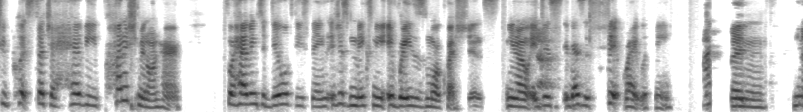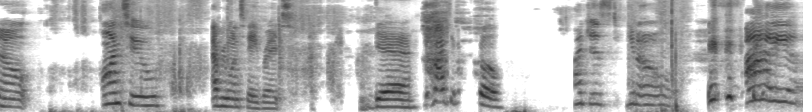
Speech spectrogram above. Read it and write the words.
to put such a heavy punishment on her for having to deal with these things it just makes me it raises more questions. You know it Yeah. just it doesn't sit right with me. But Mm, you know, on to everyone's favorite. yeah controversial I just, you know, I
